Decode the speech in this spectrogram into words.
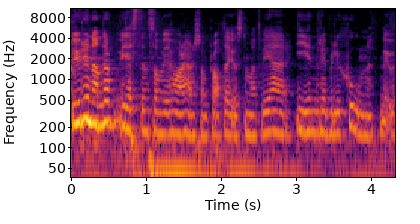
Du är den andra gästen som vi har här som pratar just om att vi är i en revolution nu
